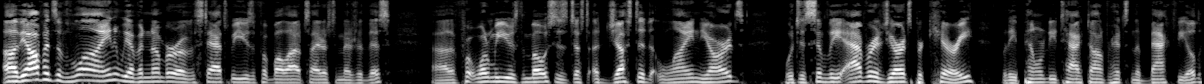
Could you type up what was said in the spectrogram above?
Uh, the offensive line, we have a number of stats we use at Football Outsiders to measure this. Uh, the one we use the most is just adjusted line yards, which is simply average yards per carry with a penalty tacked on for hits in the backfield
